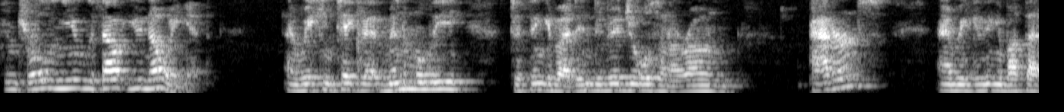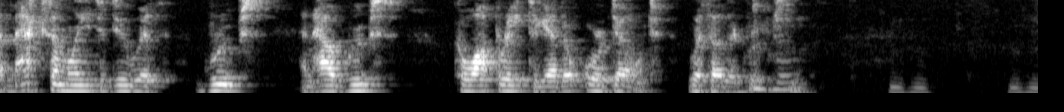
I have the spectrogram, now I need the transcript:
controlling you without you knowing it. And we can take that minimally to think about individuals and our own patterns. And we can think about that maximally to do with groups and how groups cooperate together or don't with other groups. Mm-hmm. Mm-hmm. Mm-hmm.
